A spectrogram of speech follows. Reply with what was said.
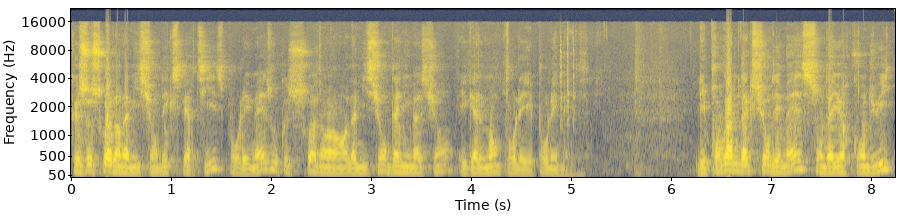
Que ce soit dans la mission d'expertise pour les MES ou que ce soit dans la mission d'animation également pour les, pour les MES. Les programmes d'action des MES sont d'ailleurs conduits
